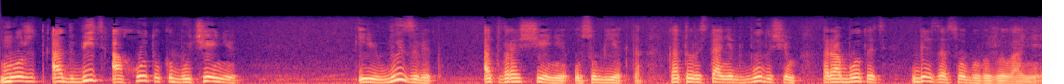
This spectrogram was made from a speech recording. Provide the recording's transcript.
может отбить охоту к обучению и вызовет отвращение у субъекта, который станет в будущем работать без особого желания.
